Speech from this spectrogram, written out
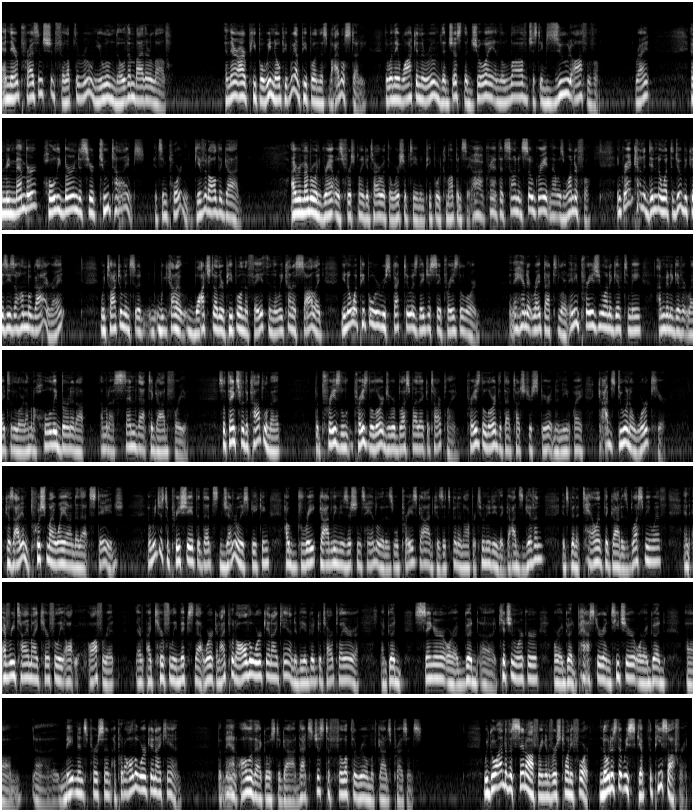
and their presence should fill up the room. You will know them by their love. And there are people, we know people, we have people in this Bible study that when they walk in the room, that just the joy and the love just exude off of them, right? And remember, Wholly Burned is here two times. It's important. Give it all to God. I remember when Grant was first playing guitar with the worship team, and people would come up and say, Oh, Grant, that sounded so great, and that was wonderful. And Grant kind of didn't know what to do because he's a humble guy, right? we talked to him and said we kind of watched other people in the faith and then we kind of saw like you know what people we respect to is they just say praise the lord. And they hand it right back to the lord. Any praise you want to give to me i'm going to give it right to the lord. I'm going to wholly burn it up. I'm going to send that to god for you. So thanks for the compliment but praise praise the lord you were blessed by that guitar playing. Praise the lord that that touched your spirit in a neat way. God's doing a work here because i didn't push my way onto that stage and we just appreciate that that's generally speaking how great godly musicians handle it as well praise God because it's been an opportunity that God's given. It's been a talent that God has blessed me with. And every time I carefully offer it, I carefully mix that work and I put all the work in I can to be a good guitar player, a, a good singer, or a good uh, kitchen worker, or a good pastor and teacher, or a good um, uh, maintenance person. I put all the work in I can. But man, all of that goes to God. That's just to fill up the room with God's presence. We go on to the sin offering in verse 24. Notice that we skip the peace offering.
